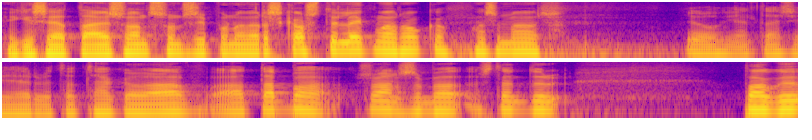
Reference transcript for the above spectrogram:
við ekki segja að Davíð Svansson sé búin að vera skásti leikmaður Hóka, það sem er Jú, ég held að það sé erfitt að taka það af að dabba svan sem að stendur baku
